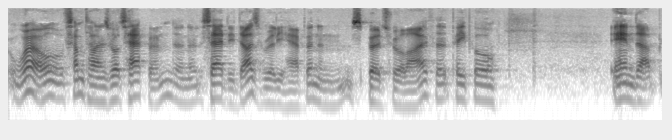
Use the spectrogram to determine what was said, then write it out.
well, sometimes what's happened, and it sadly does really happen in spiritual life, that people end up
